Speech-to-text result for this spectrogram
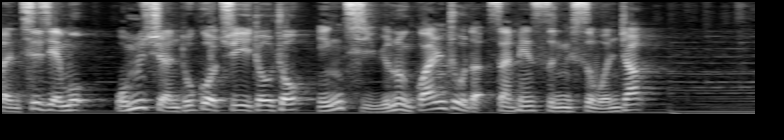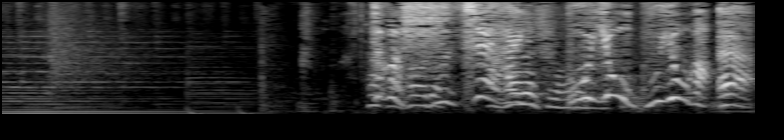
本期节目，我们选读过去一周中引起舆论关注的三篇四零四文章。这个世界还不用不用啊！哎，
